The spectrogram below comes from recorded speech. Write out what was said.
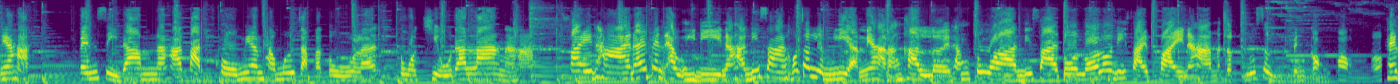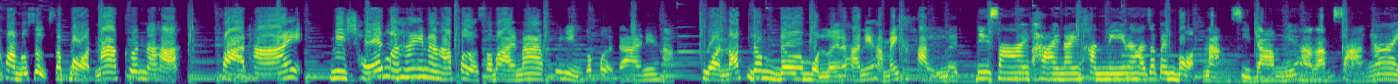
เนี่ยค่ะ เป็นสีดำนะคะ ตัดโครเมียมทั้งมือจับประตูและตัวคิ้วด้านล่างนะคะไฟท้ายได้เป็น LED นะคะ ดีไซน์เขาจะเหลี่ยมๆเนี่ยค่ะทั้งคันเลยทั้งตัวดีไซน์ตัวรถแล้วดีไซน์ไฟนะคะ มันจะรู้สึกเหมือนเป็นกล่องๆเนาะให้ความรู้สึกสปอร์ตมากขึ้นนะคะ ฝาท้ายมีโชคมาให้นะคะ เปิดสบายมากผู้หญิงก็เปิดได้นี่ค่ะ หัวน็อตเดิมๆหมดเลยนะคะนี่ค่ะไม่ขันเลย ดีไซน์ภายในคันนี้นะคะ จะเป็นเบาะหนังสีดำนี่ค่ะ รักษาง่าย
